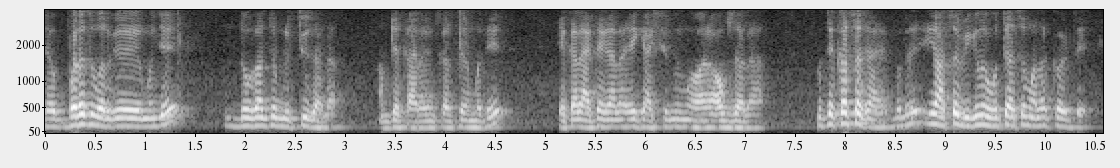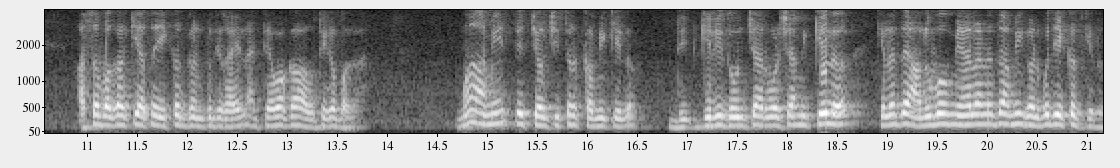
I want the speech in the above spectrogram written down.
तेव्हा बरंच वर्ग म्हणजे दोघांचा मृत्यू झाला. आमच्या कार्यकर्त्यांमध्ये एकाला अटॅक आला एक ॲक्सिडेंट ऑफ झाला. मग ते कसं काय? म्हणजे हे असं विघ्न होते असं मला कळते असं बघा की आता एकच गणपती राहील आणि तेव्हा का होते का बघा. मग आम्ही ते चलचित्र कमी केलं. दि- गेली दोन चार वर्ष आम्ही केलं केल्यानंतर अनुभव मिळाल्यानंतर आम्ही गणपती एकच केलं.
